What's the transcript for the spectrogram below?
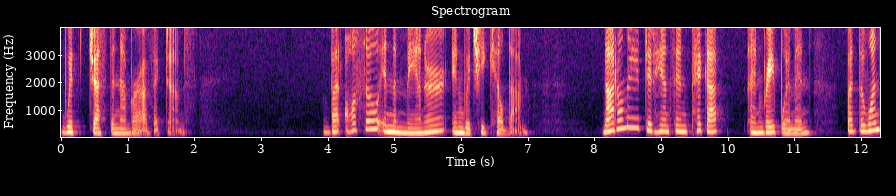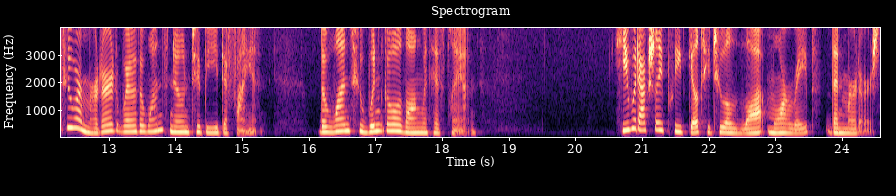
with just the number of victims, but also in the manner in which he killed them. Not only did Hansen pick up and rape women, but the ones who were murdered were the ones known to be defiant, the ones who wouldn't go along with his plan he would actually plead guilty to a lot more rapes than murders.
